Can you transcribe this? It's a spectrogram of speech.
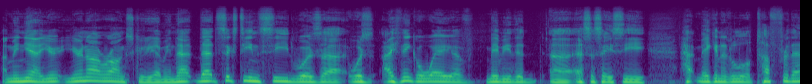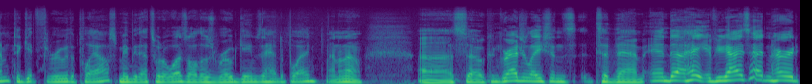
I mean, yeah, you're you're not wrong, Scooty. I mean that that 16 seed was uh, was I think a way of maybe the uh, SSAC ha- making it a little tough for them to get through the playoffs. Maybe that's what it was. All those road games they had to play. I don't know. Uh, so congratulations to them. And uh, hey, if you guys hadn't heard,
